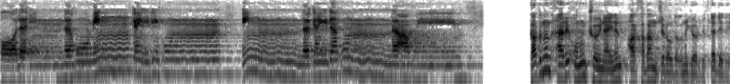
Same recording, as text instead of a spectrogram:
قَالَ إِنَّهُ مِن كَيْدِكُنَّ İnnə keydəkunnə azim. Qadının əri onun köynəyinin arxadan cırıldığını gördükdə dedi,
